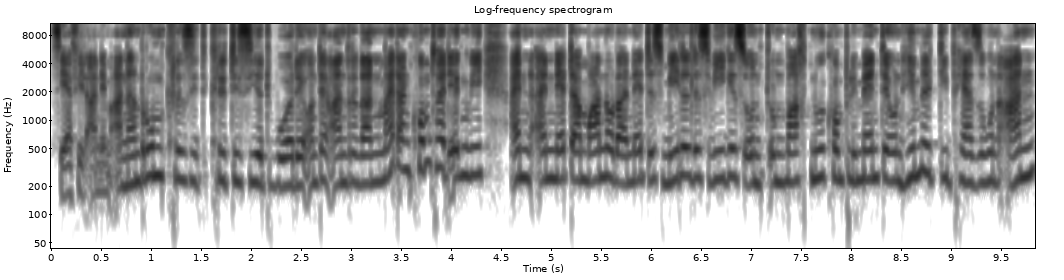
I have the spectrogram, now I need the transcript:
sehr viel an dem anderen rumkritisiert wurde und der andere dann, mei, dann kommt halt irgendwie ein, ein netter Mann oder ein nettes Mädel des Weges und, und macht nur Komplimente und himmelt die Person an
